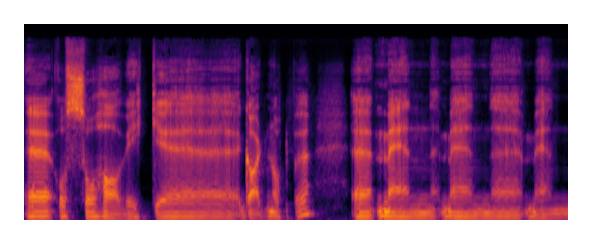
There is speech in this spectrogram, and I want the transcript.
eh, og så har vi ikke eh, garden oppe, eh, men, men, eh, men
